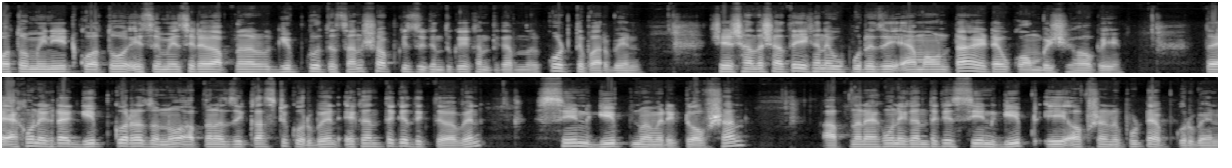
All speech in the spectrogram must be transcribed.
কত মিনিট, কত এস এম এস এটা আপনারা গিফট করতে চান সব কিছু কিন্তু এখান থেকে আপনারা করতে পারবেন। সেই সাথে সাথে এখানে উপরে যে অ্যামাউন্টটা এটাও কম বেশি হবে। তো এখন এটা গিফট করার জন্য আপনারা যে কাজটি করবেন, এখান থেকে দেখতে পাবেন সিন গিফট নামের একটি অপশান আপনারা এখন এখান থেকে সিন গিফট এই অপশানের উপর ট্যাপ করবেন।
